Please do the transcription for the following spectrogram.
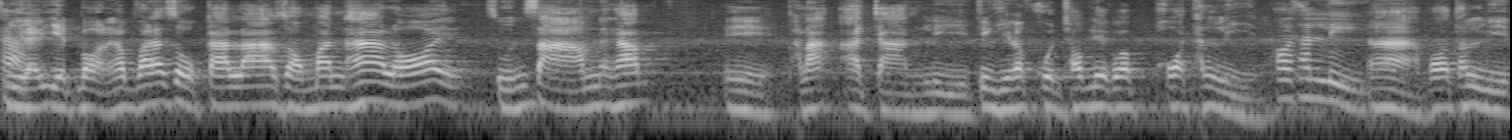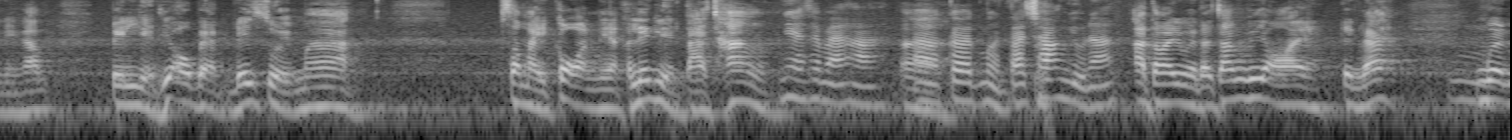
ค่ะมีรายละเอียดบอกนะครับวัดอโศกการา2503 นะครับนี่พระอาจารย์ลีจริงๆแล้วคนชอบเรียกว่าพ่อท่านลีนะพ่อท่านหลีอ่าพ่อท่านลีนะครับเป็นเหรียญที่ออกแบบได้สวยมาก สมัยก่อนเนี่ยเขาเรียกเหรียญตาช่างเนี่ยใช่ไหมคะอ่าอ่าก็เหมือนตาช่างอยู่นะอะทำไมเหมือนตาช่างพี่ออยเห็นไหมเหมือน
